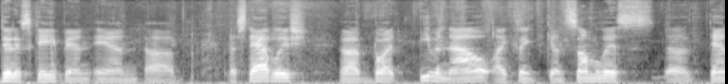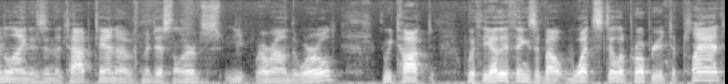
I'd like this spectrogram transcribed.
did escape and, and uh, establish, uh, but even now, I think on some lists, uh, dandelion is in the top 10 of medicinal herbs around the world. We talked with the other things about what's still appropriate to plant,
